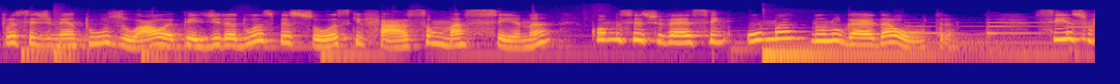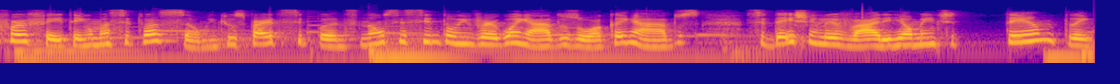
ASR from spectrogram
o procedimento usual é pedir a duas pessoas que façam uma cena como se estivessem uma no lugar da outra. Se isso for feito em uma situação em que os participantes não se sintam envergonhados ou acanhados, se deixem levar e realmente tentem,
